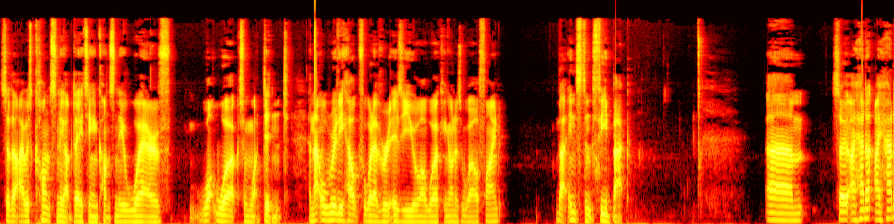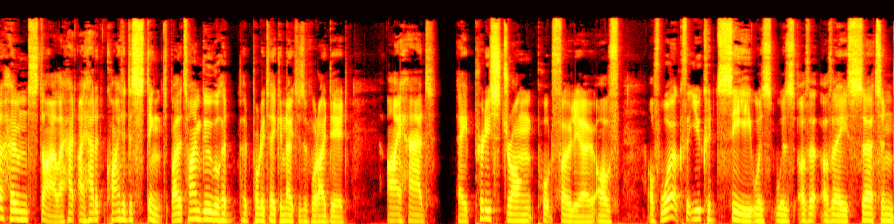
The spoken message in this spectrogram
so that I was constantly updating and constantly aware of what worked and what didn't. And that will really help for whatever it is you are working on as well. Find that instant feedback. Um so I had a, I had a honed style. I had I had it quite a distinct. By the time Google had had probably taken notice of what I did, I had a pretty strong portfolio of of work that you could see was was of a, of a certain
